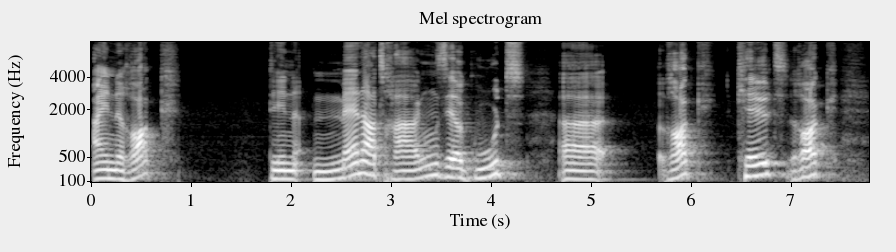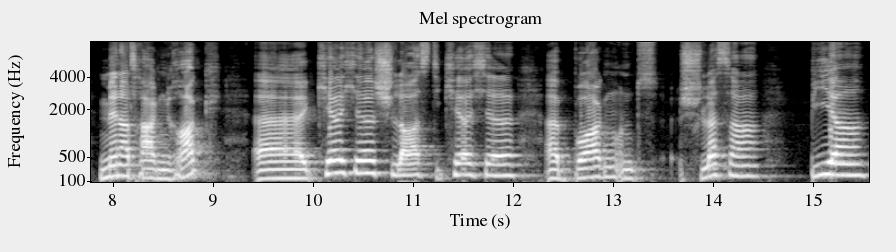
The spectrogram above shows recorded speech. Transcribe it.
ein Rock, den Männer tragen, sehr gut. Äh, Rock, Kilt, Rock. Männer tragen Rock. Äh, Kirche, Schloss, die Kirche, äh, Borgen und Schlösser, Bier,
